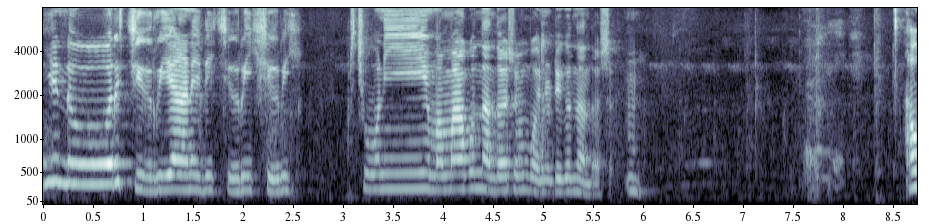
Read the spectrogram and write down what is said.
ചെറിയാണ് ചെറിയാണിത് ചെറി ചെറി. ചോണി അമ്മമാക്കും സന്തോഷം പൊന്നുട്ടിക്കും സന്തോഷം. ഔ.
